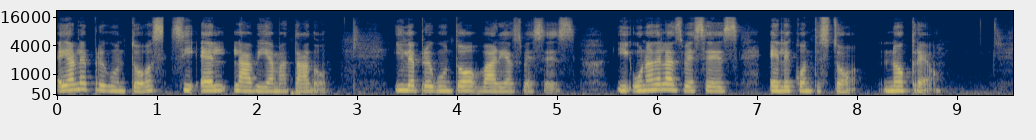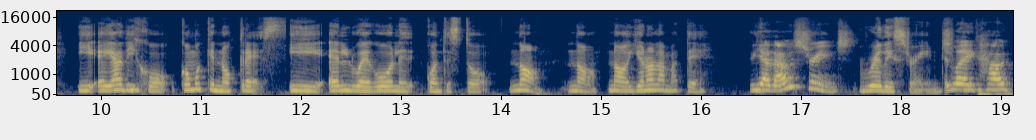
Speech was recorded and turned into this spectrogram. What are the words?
Ella le preguntó si él la había matado y le preguntó varias veces. Y una de las veces él le contestó, no creo. Y ella dijo, ¿cómo que no crees? Y él luego le contestó, no, no, no, yo no la maté. Yeah, that was strange. Really strange. Like, how,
